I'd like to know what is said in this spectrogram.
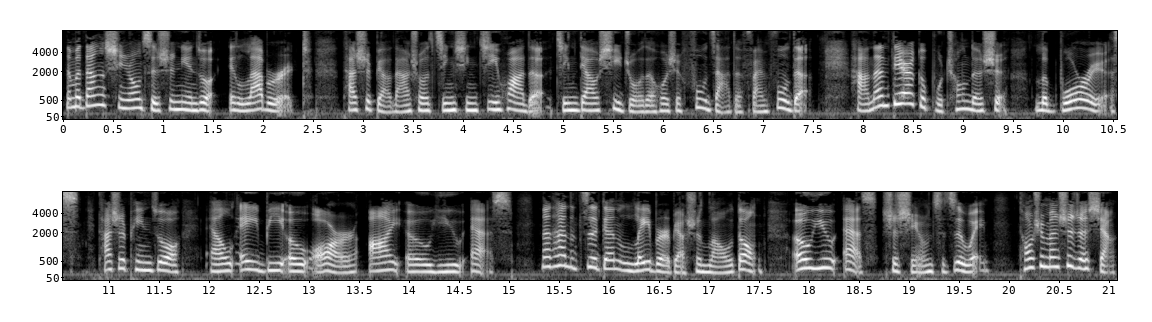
那么当形容词是念作 elaborate，它是表达说精心计划的、精雕细琢的，或是复杂的、繁复的。好，那第二个补充的是 laborious，它是拼作 l a b o r i o u s。那它的字根 labor 表示劳动，o u s 是形容词字尾。同学们试着想，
